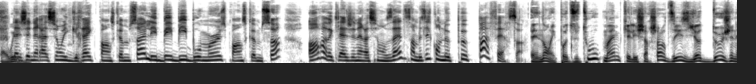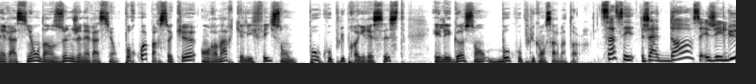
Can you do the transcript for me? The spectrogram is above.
Ben oui. la génération Y pense comme ça, les baby boomers pensent comme ça. Or, avec la génération Z, semble-t-il qu'on ne peut pas faire ça. Et non, et pas du tout. Même que les chercheurs disent il y a deux générations dans une génération. Pourquoi? Parce que on remarque que les filles sont beaucoup plus progressistes et les gars sont beaucoup plus conservateurs. Ça, c'est, j'adore. J'ai lu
